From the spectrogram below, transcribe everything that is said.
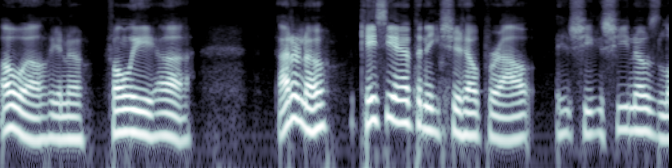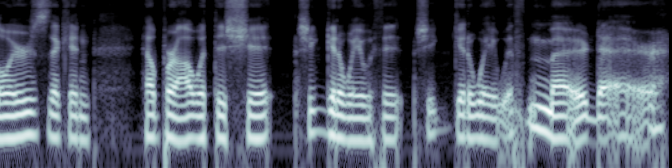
oh well, you know. If only uh I don't know. Casey Anthony should help her out she she knows lawyers that can help her out with this shit. She get away with it. She get away with murder.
